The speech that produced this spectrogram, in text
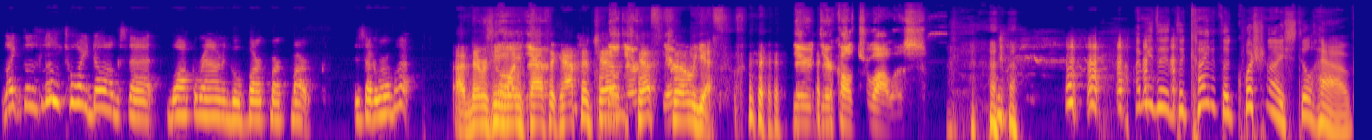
like those little toy dogs that walk around and go bark, bark, bark. Is that a robot? I've never seen No, one they're- pass a captcha te- no, they're- test, they're- so yes. They're they're called chihuahuas. I mean the the kind of the question I still have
